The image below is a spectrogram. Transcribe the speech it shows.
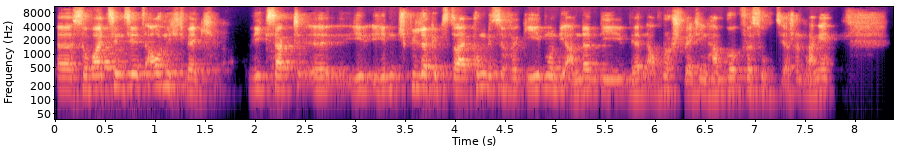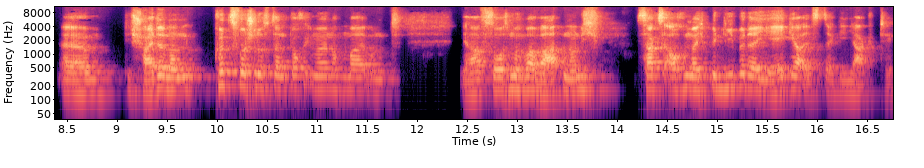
äh, so weit sind sie jetzt auch nicht weg wie gesagt, äh, jeden Spieler gibt es drei Punkte zu vergeben und die anderen, die werden auch noch schwächeln. Hamburg versucht es ja schon lange. Ähm, die scheitern dann kurz vor Schluss dann doch immer noch mal und ja, auf sowas muss man warten. Und ich sage es auch immer, ich bin lieber der Jäger als der Gejagte.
